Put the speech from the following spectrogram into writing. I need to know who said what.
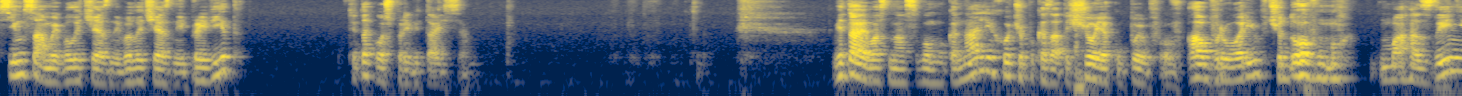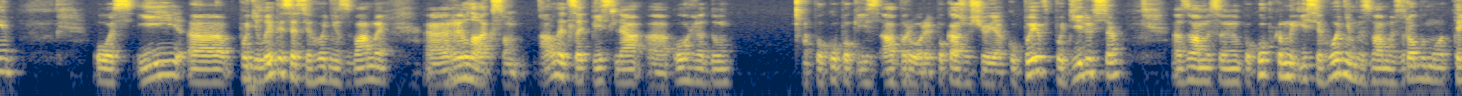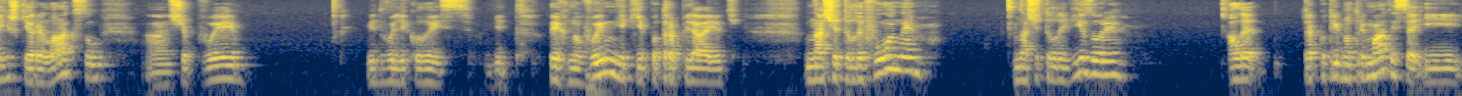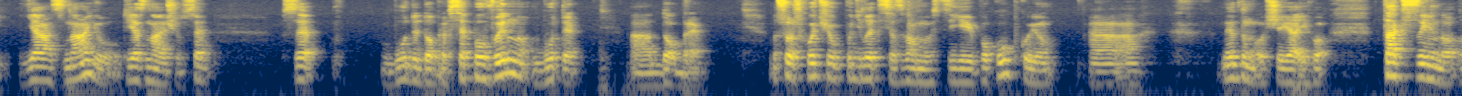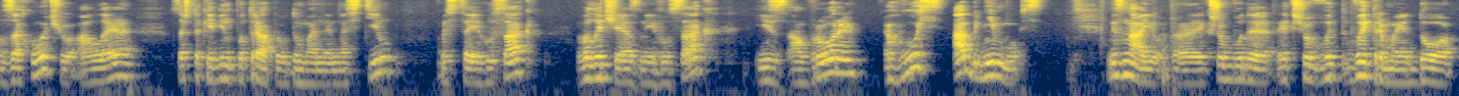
Speaker 1: Всім самий величезний, величезний привіт. Ти також привітайся. Вітаю вас на своєму каналі. Хочу показати, що я купив в Аврорі, в чудовому магазині. Ось, і е, поділитися сьогодні з вами е, релаксом. Але це після е, огляду покупок із Аврори. Покажу, що я купив, поділюся з вами своїми покупками. І сьогодні ми з вами зробимо трішки релаксу, щоб ви відволіклись від тих новин, які потрапляють в наші телефони, в наші телевізори. Але треба потрібно триматися, і я знаю, от я знаю, що все, все буде добре, все повинно бути добре. Ну що ж, хочу поділитися з вами ось цією покупкою. Не думав, що я його так сильно захочу, але все ж таки він потрапив до мене на стіл. Ось цей гусак, величезний гусак із Аврори. Гусь обнімусь. Не знаю, е, якщо буде, якщо витримає до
